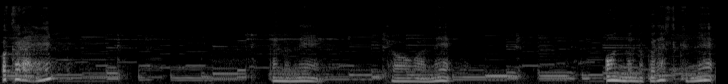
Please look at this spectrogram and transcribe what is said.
分からへん？あのね今日はね女の子らしくね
